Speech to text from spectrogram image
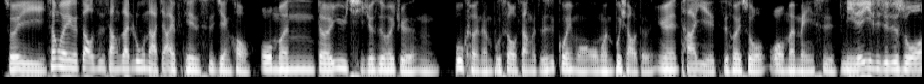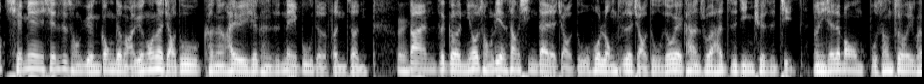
所以，身为一个肇事商，在 Luna 加 FTS 事件后，我们的预期就是会觉得，嗯。不可能不受伤的，只是规模我们不晓得，因为他也只会说我们没事。你的意思就是说，前面先是从员工的嘛，员工的角度可能还有一些可能是内部的纷争，对。但这个你又从链上信贷的角度或融资的角度，都可以看得出来，他资金确实紧。那你现在帮我们补上最后一块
